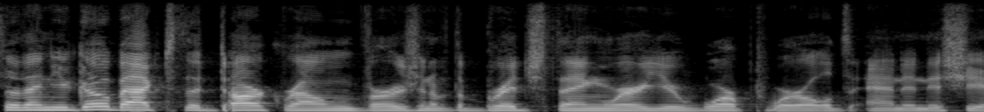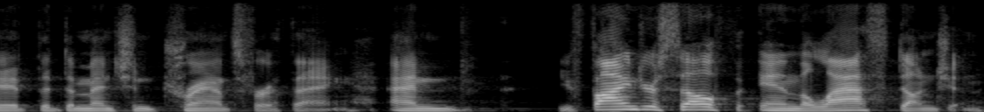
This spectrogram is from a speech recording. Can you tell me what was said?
So then you go back to the Dark Realm version of the bridge thing where you warped worlds and initiate the dimension transfer thing. And you find yourself in the last dungeon,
